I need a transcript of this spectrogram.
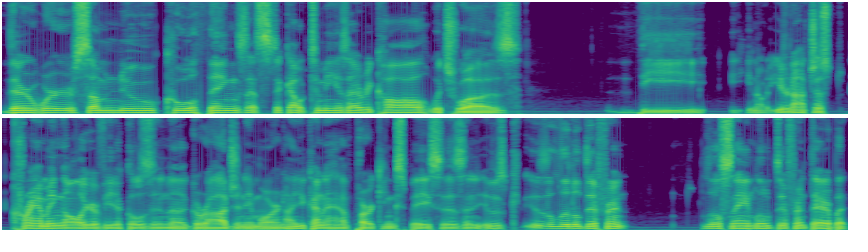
there were some new cool things that stick out to me as I recall, which was the you know you're not just cramming all your vehicles in a garage anymore. Now you kind of have parking spaces, and it was it was a little different, a little same, a little different there, but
